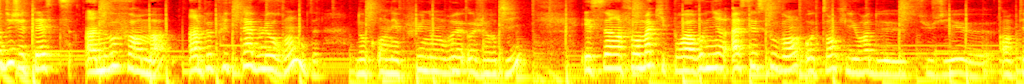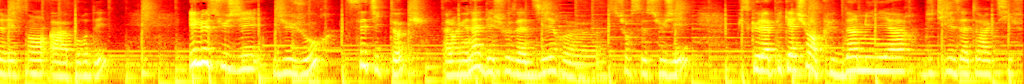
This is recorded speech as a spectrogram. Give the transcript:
Aujourd'hui, je teste un nouveau format, un peu plus table ronde, donc on est plus nombreux aujourd'hui. Et c'est un format qui pourra revenir assez souvent, autant qu'il y aura de sujets euh, intéressants à aborder. Et le sujet du jour, c'est TikTok. Alors il y en a des choses à dire euh, sur ce sujet, puisque l'application a plus d'un milliard d'utilisateurs actifs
